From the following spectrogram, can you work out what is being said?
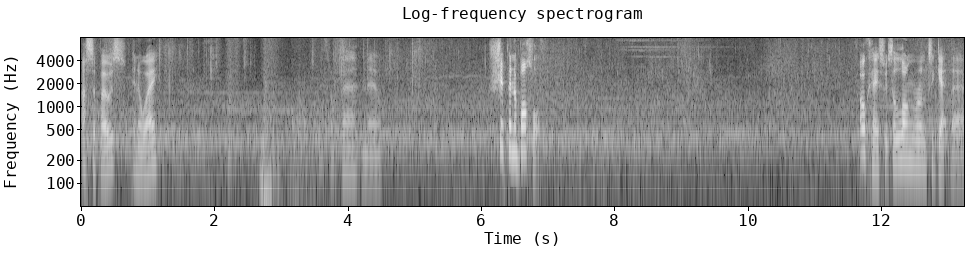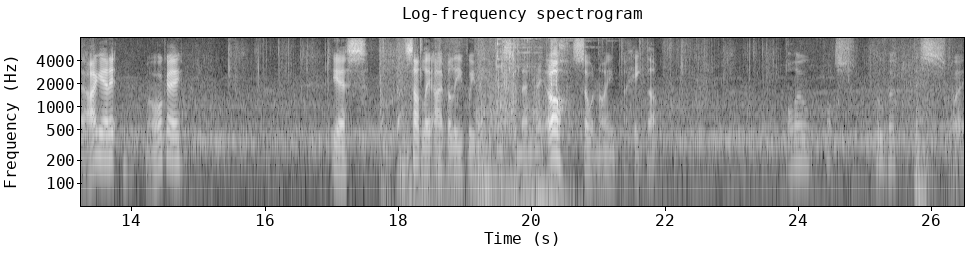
I suppose, in a way. Anything up there? No. Ship in a bottle. Okay, so it's a long run to get there. I get it. Okay. Yes. Sadly, I believe we may have missed a memory. Oh, so annoying. I hate that. Although, what's over this way?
